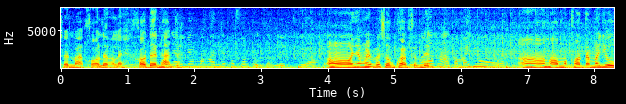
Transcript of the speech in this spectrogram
ส่วนมากขอเรื่องอะไร เขาเดินทางกันยังวันได้ประสบผลสำเร็จเพื่ออ๋อ ยังไม่ประสบความสำเร็จหาตมาอยู่อ๋อหอมขอตมาอยู่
